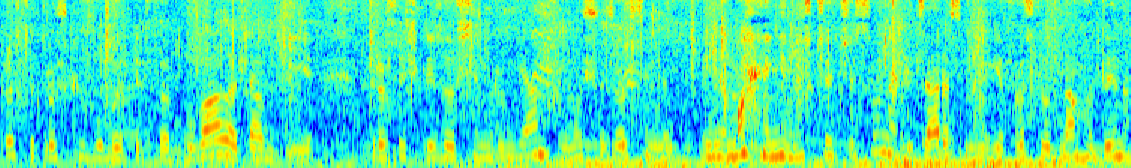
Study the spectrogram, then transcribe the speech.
просто трошки губи підфарбувала там і трошечки зовсім рум'ян, тому що зовсім немає ні на що часу. Навіть зараз мені є просто одна година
